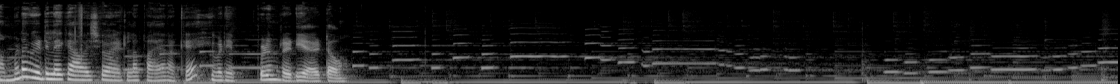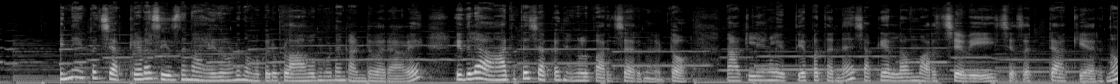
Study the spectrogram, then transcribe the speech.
നമ്മുടെ വീട്ടിലേക്ക് ആവശ്യമായിട്ടുള്ള പയറൊക്കെ ഇവിടെ എപ്പോഴും റെഡിയാട്ടോ പിന്നെ ഇപ്പം ചക്കയുടെ സീസൺ ആയതുകൊണ്ട് നമുക്കൊരു പ്ലാവും കൂടെ കണ്ടുവരാവേ. ഇതിലെ ആദ്യത്തെ ചക്ക ഞങ്ങൾ പറിച്ചായിരുന്നു കേട്ടോ. നാട്ടിൽ ഞങ്ങൾ എത്തിയപ്പോൾ തന്നെ ചക്കയെല്ലാം മറിച്ച് വേയിച്ച് സെറ്റാക്കിയായിരുന്നു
